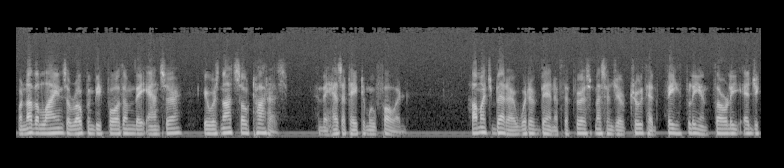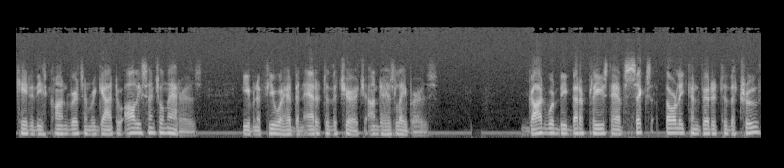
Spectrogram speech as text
When other lines are open before them, they answer, It was not so taught us, and they hesitate to move forward. How much better would have been if the first messenger of truth had faithfully and thoroughly educated these converts in regard to all essential matters, even if fewer had been added to the church under his labors. God would be better pleased to have six thoroughly converted to the truth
